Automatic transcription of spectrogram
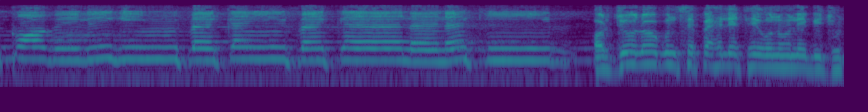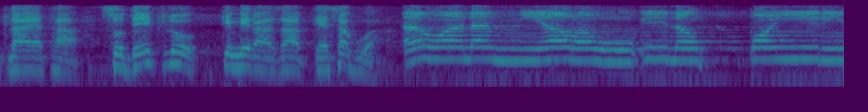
قَبْلِهِمْ فَكَيْفَ كَانَ نَكِيرٌ اور جو لوگ ان سے پہلے تھے انہوں نے بھی جھٹلایا تھا سو دیکھ لو کہ میرا عذاب کیسا ہوا۔ أَوَلَمْ يَرَوْا إِلَى الطَّيْرِ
